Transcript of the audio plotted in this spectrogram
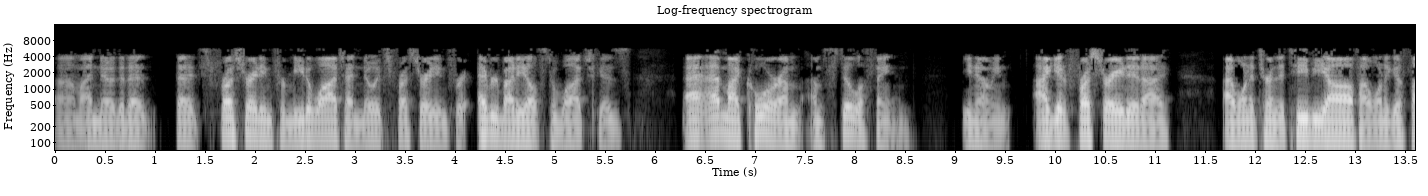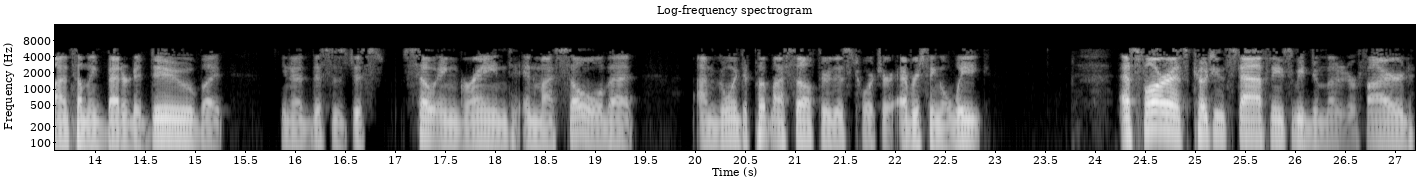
Um, I know that it, that it's frustrating for me to watch. I know it's frustrating for everybody else to watch because at, at my core, I'm I'm still a fan. You know, I mean, I get frustrated. I I want to turn the TV off. I want to go find something better to do, but you know, this is just so ingrained in my soul that I'm going to put myself through this torture every single week. As far as coaching staff needs to be demoted or fired,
